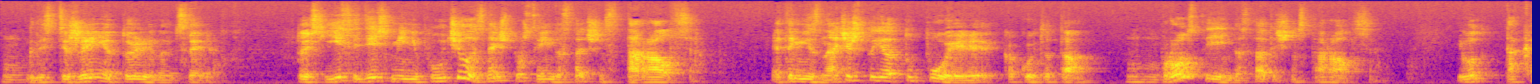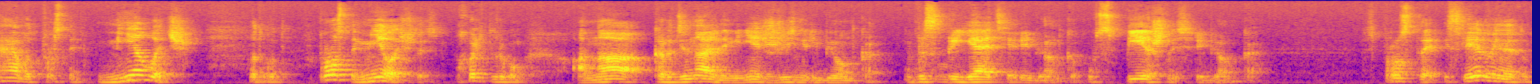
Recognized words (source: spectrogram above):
К достижению той или иной цели. То есть, если здесь мне не получилось, значит, просто я недостаточно старался. Это не значит, что я тупой или какой-то там. Мгм. Просто я недостаточно старался. И вот такая вот просто мелочь, вот, вот просто мелочь, то есть похвалить по-другому, она кардинально меняет жизнь ребенка, восприятие ребенка, успешность ребенка. Просто исследования на этом,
